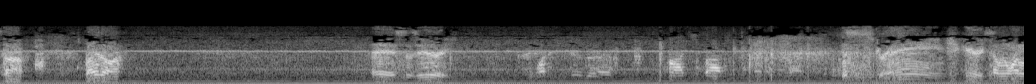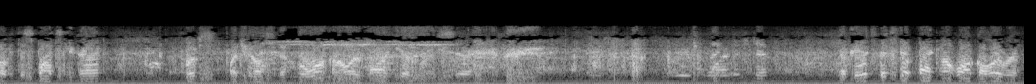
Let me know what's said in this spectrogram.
stop. Light on. Hey, this is eerie. This is strange. Here, someone want to look at the spots in the ground? Whoops. Watch your own step. We're walking all over the park, yes, please, sir. Okay, let's, let's step back, and not walk all over 'em.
